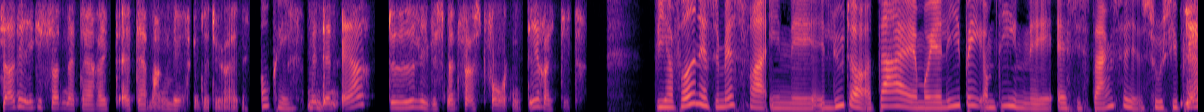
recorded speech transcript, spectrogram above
så er det ikke sådan, at der, er, rigt, at der er mange mennesker, der dør af det. Okay. Men den er dødelig, hvis man først får den. Det er rigtigt. Vi har fået en sms fra en øh, lytter, og der øh, må jeg lige bede om din øh, assistance, Susie P. Ja.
